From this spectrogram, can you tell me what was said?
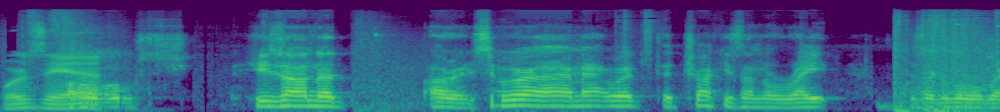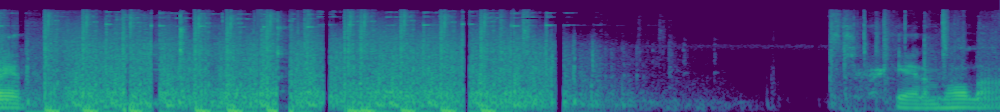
Where's he at? Oh, he's on the. All right, so where I'm at with the truck, he's on the right. There's like a little ramp. I get him. Hold on.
